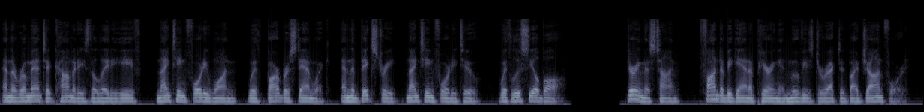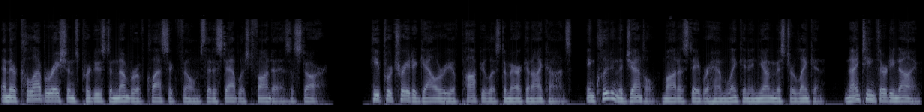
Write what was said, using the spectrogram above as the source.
and the romantic comedies The Lady Eve, 1941, with Barbara Stanwyck, and The Big Street, 1942, with Lucille Ball. During this time, Fonda began appearing in movies directed by John Ford, and their collaborations produced a number of classic films that established Fonda as a star. He portrayed a gallery of populist American icons, including the gentle, modest Abraham Lincoln in Young Mr. Lincoln, 1939,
